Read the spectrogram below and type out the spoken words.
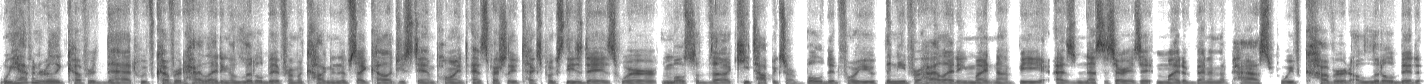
We haven't really covered that. We've covered highlighting a little bit from a cognitive psychology standpoint, especially textbooks these days where most of the key topics are bolded for you. The need for highlighting might not be as necessary as it might have been in the past. We've covered a little bit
